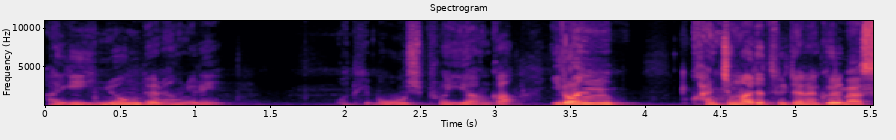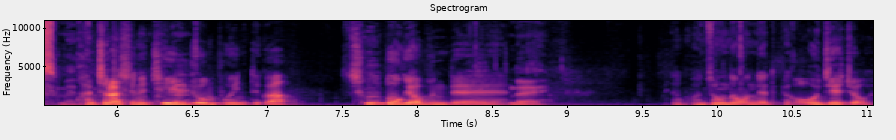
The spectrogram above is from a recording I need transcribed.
아 이게 인용될 확률이 어떻게 보면 50% 이하인가 이런 관측마저 들잖아요. 그 맞습니다. 관찰할 수 있는 제일 좋은 포인트가 승복 여부인데 네. 권성동 원내대표가 어제죠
